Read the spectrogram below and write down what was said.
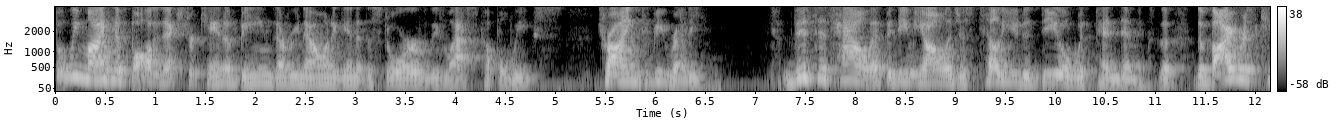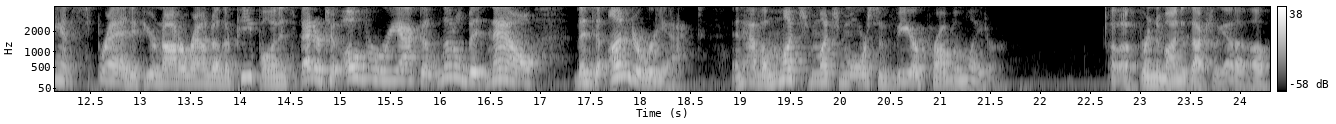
but we might have bought an extra can of beans every now and again at the store over these last couple weeks, trying to be ready. This is how epidemiologists tell you to deal with pandemics. The, the virus can't spread if you're not around other people, and it's better to overreact a little bit now than to underreact and have a much, much more severe problem later. A, a friend of mine is actually at a, a,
